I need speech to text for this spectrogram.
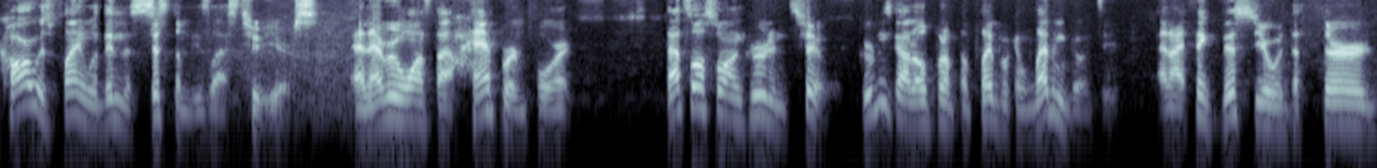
Carr was playing within the system these last two years, and everyone wants to hamper him for it. That's also on Gruden too. Gruden's got to open up the playbook and let him go deep. And I think this year with the third,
